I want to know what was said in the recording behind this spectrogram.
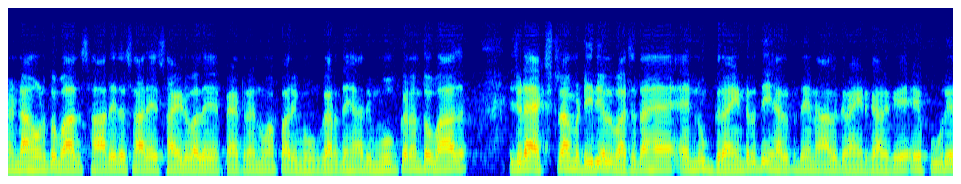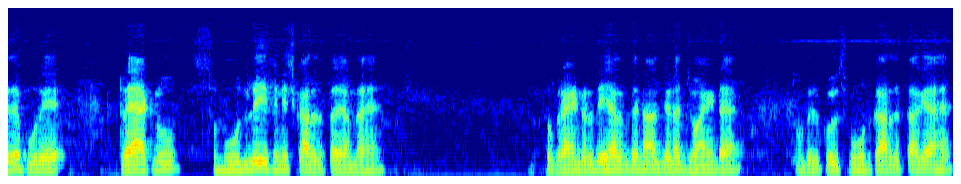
ਠੰਡਾ ਹੋਣ ਤੋਂ ਬਾਅਦ ਸਾਰੇ ਦੇ ਸਾਰੇ ਸਾਈਡ ਵਾਲੇ ਪੈਟਰਨ ਨੂੰ ਆਪਾਂ ਰਿਮੂਵ ਕਰਦੇ ਹਾਂ। ਰਿਮੂਵ ਕਰਨ ਤੋਂ ਬਾਅਦ ਜਿਹੜਾ ਐਕਸਟਰਾ ਮਟੀਰੀਅਲ ਬਚਦਾ ਹੈ, ਇਹਨੂੰ ਗ੍ਰਾਈਂਡਰ ਦੀ ਹੈਲਪ ਦੇ ਨਾਲ ਗ੍ਰਾਈਂਡ ਕਰਕੇ ਇਹ ਪੂਰੇ ਦੇ ਪੂਰੇ ਟਰੈਕ ਨੂੰ ਸਮੂਥਲੀ ਫਿਨਿਸ਼ ਕਰ ਦਿੱਤਾ ਜਾਂਦਾ ਹੈ। ਸੋ ਗ੍ਰਾਈਂਡਰ ਦੀ ਹੈਲਪ ਦੇ ਨਾਲ ਜਿਹੜਾ ਜੁਆਇੰਟ ਹੈ, ਉਹ ਬਿਲਕੁਲ ਸਮੂਥ ਕਰ ਦਿੱਤਾ ਗਿਆ ਹੈ।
